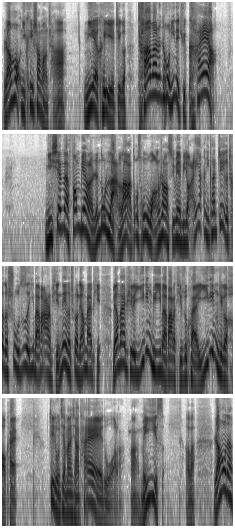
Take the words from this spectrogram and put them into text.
然后你可以上网查，你也可以这个查完了之后你得去开呀。你现在方便了，人都懒了，都从网上随便比较。哎呀，你看这个车的数字一百八十匹，那个车两百匹，两百匹的一定比一百八的提速快，一定这个好开。这种键盘侠太多了啊，没意思，好吧？然后呢，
